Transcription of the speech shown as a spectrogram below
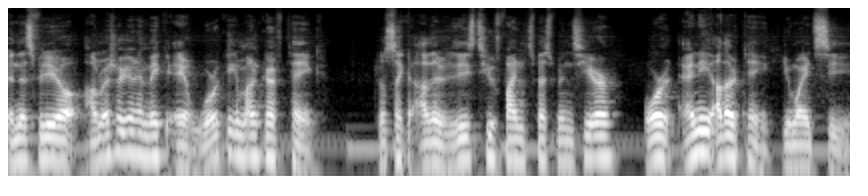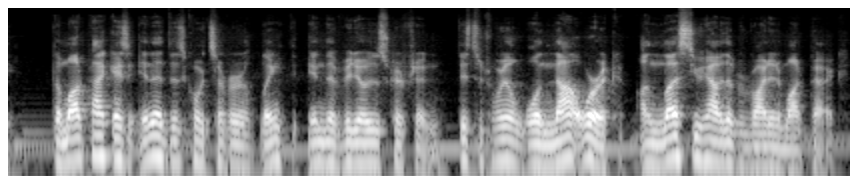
In this video, I'm going to show you how to make a working Minecraft tank, just like either these two fine specimens here, or any other tank you might see. The mod pack is in the Discord server linked in the video description. This tutorial will not work unless you have the provided mod pack.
